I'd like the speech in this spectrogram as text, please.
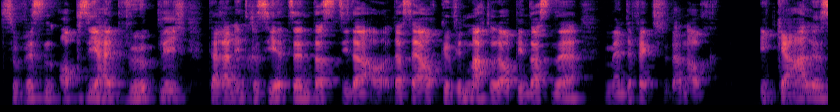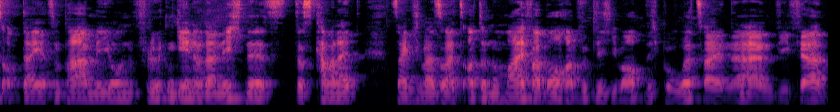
zu wissen, ob sie halt wirklich daran interessiert sind, dass die da, dass er auch Gewinn macht oder ob ihm das ne, im Endeffekt dann auch egal ist, ob da jetzt ein paar Millionen Flöten gehen oder nicht. Ne? Das, das kann man halt sage ich mal so, als Otto-Normalverbraucher wirklich überhaupt nicht beurteilen, ne? inwiefern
